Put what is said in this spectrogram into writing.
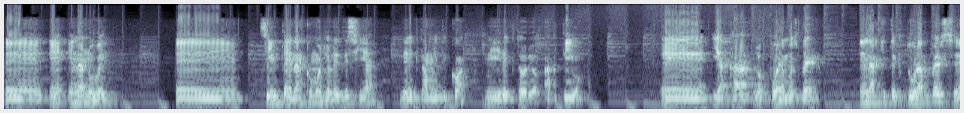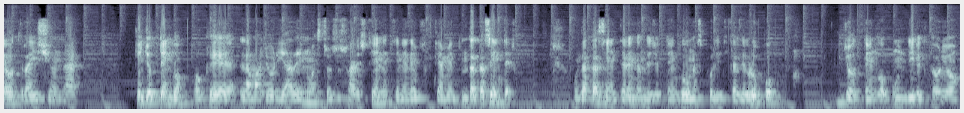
eh, eh, en la nube se integran, como yo les decía, directamente con mi directorio activo. y acá lo podemos ver. En la arquitectura per se o tradicional que yo tengo o que la mayoría de nuestros usuarios tienen, tienen efectivamente un data center. Un data center en donde yo tengo unas políticas de grupo, yo tengo un directorio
